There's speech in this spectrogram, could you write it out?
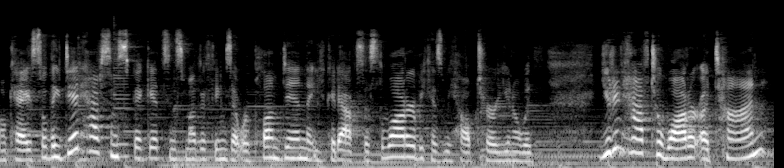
Okay, so they did have some spigots and some other things that were plumbed in that you could access the water because we helped her, you know, with. You didn't have to water a ton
